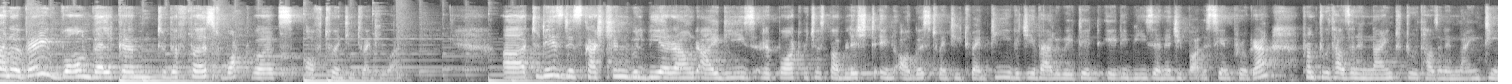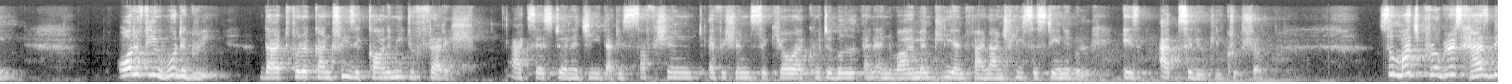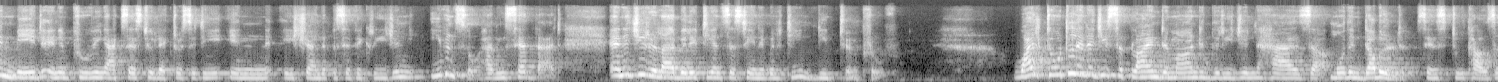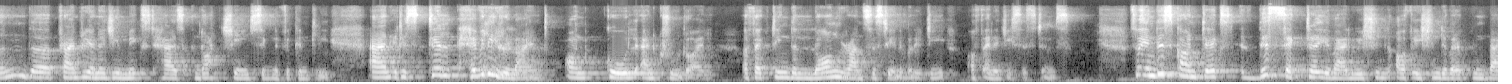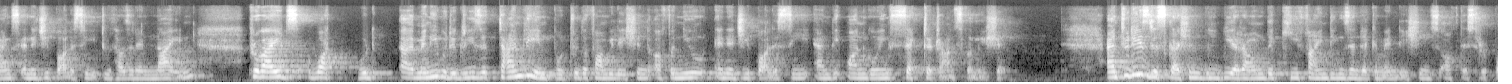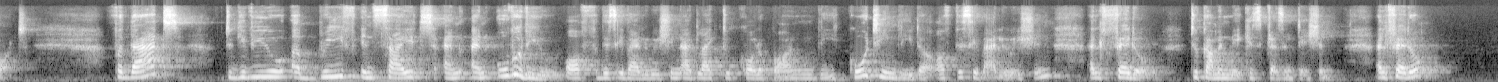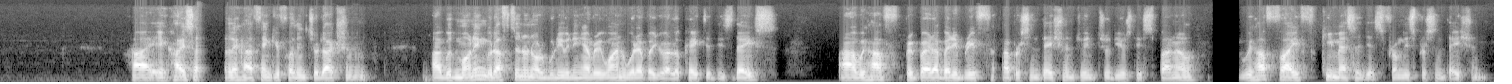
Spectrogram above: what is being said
And a very warm welcome to the first What Works of 2021. Uh, today's discussion will be around IED's report, which was published in August 2020, which evaluated ADB's energy policy and program from 2009 to 2019. All of you would agree that for a country's economy to flourish, access to energy that is sufficient, efficient, secure, equitable, and environmentally and financially sustainable is absolutely crucial. So much progress has been made in improving access to electricity in Asia and the Pacific region. Even so, having said that, energy reliability and sustainability need to improve. While total energy supply and demand in the region has uh, more than doubled since 2000, the primary energy mix has not changed significantly, and it is still heavily reliant on coal and crude oil, affecting the long run sustainability of energy systems. So in this context, this sector evaluation of Asian Development Bank's energy policy 2009 provides what would uh, many would agree is a timely input to the formulation of a new energy policy and the ongoing sector transformation. And today's discussion will be around the key findings and recommendations of this report. For that, to give you a brief insight and an overview of this evaluation, I'd like to call upon the co-team leader of this evaluation, Alfredo, to come and make his presentation. Alfredo. Hi, hi Saleha, thank you for the introduction. Uh, good morning, good afternoon, or good evening, everyone, wherever you are located these days. Uh, we have prepared a very brief uh, presentation to introduce this panel. We have five key messages from this presentation.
